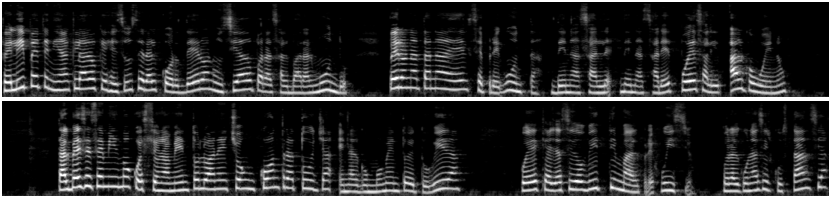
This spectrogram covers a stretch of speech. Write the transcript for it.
Felipe tenía claro que Jesús era el Cordero anunciado para salvar al mundo, pero Natanael se pregunta, ¿de Nazaret, puede salir algo bueno? Tal vez ese mismo cuestionamiento lo han hecho en contra tuya en algún momento de tu vida. Puede que hayas sido víctima del prejuicio por alguna circunstancia.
